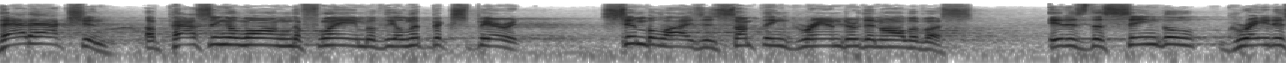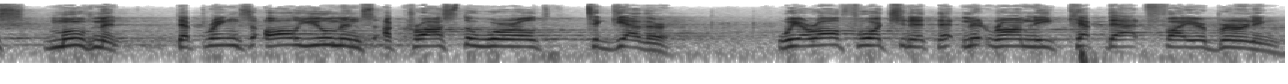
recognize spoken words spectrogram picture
That action of passing along the flame of the Olympic spirit symbolizes something grander than all of us. It is the single greatest movement that brings all humans across the world together. We are all fortunate that Mitt Romney kept that fire burning.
